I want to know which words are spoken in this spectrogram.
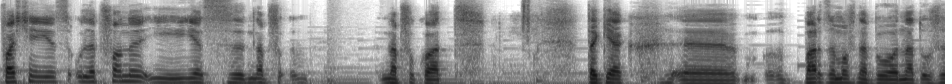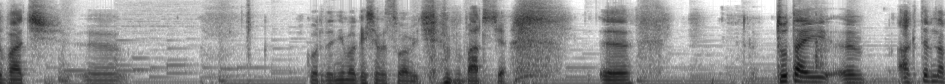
właśnie jest ulepszony i jest na, na przykład tak jak y, bardzo można było nadużywać. Y, kurde, nie mogę się wysłowić, wybaczcie. Y, Tutaj y, aktywna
